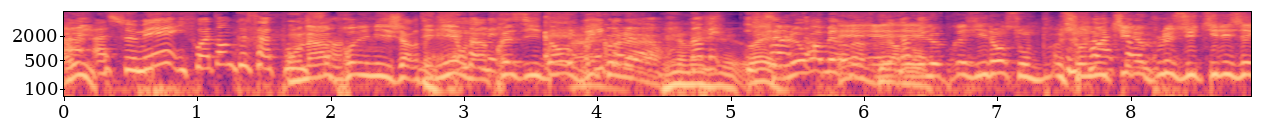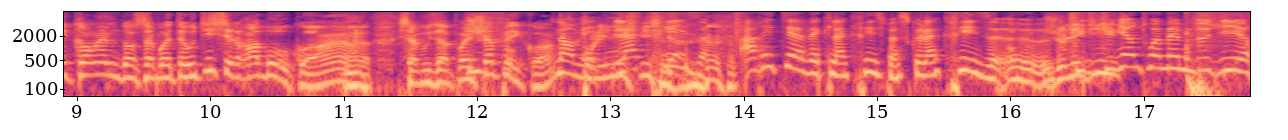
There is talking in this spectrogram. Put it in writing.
à- oui. à semer, il faut attendre que ça pousse. On a un premier ministre jardinier, on a un président bricoleur. C'est attendre- Merlin, Et, le président, son, son outil attendre. le plus utilisé quand même dans sa boîte à outils, c'est le rabot, quoi. hein. Ça vous a pas échappé, quoi. Non, mais Pour les la crise, arrêtez avec la crise, parce que la crise, euh, Je tu, viens toi-même de dire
